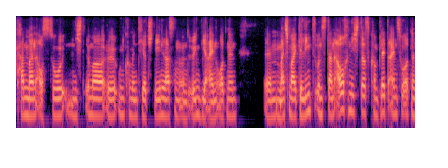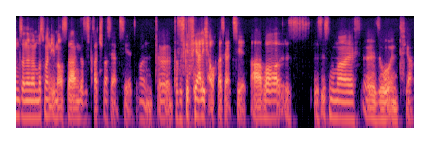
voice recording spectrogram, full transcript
kann man auch so nicht immer äh, unkommentiert stehen lassen und irgendwie einordnen. Ähm, manchmal gelingt es uns dann auch nicht, das komplett einzuordnen, sondern dann muss man eben auch sagen, das ist Quatsch, was er erzählt. Und äh, das ist gefährlich auch, was er erzählt. Aber es, es ist nun mal äh, so und ja,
